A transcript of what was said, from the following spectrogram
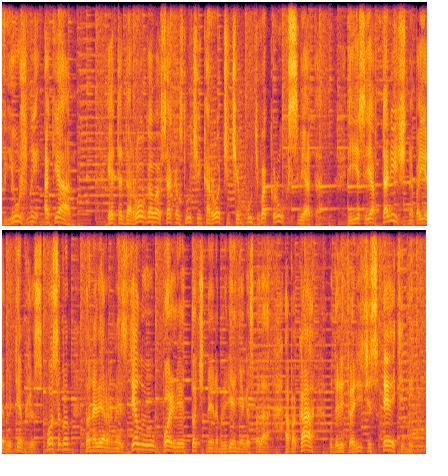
в Южный океан. Эта дорога, во всяком случае, короче, чем путь вокруг света. И если я вторично поеду тем же способом, то, наверное, сделаю более точные наблюдения, господа. А пока удовлетворитесь этими.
